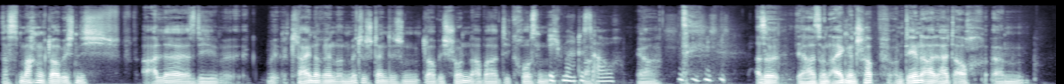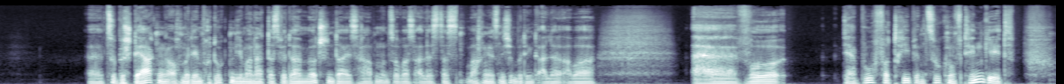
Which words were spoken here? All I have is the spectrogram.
das machen, glaube ich, nicht alle, also die kleineren und mittelständischen, glaube ich schon, aber die großen. Ich mache das machen, auch. Ja. Also ja, so einen eigenen Shop und den halt auch ähm, äh, zu bestärken, auch mit den Produkten, die man hat, dass wir da Merchandise haben und sowas alles. Das machen jetzt nicht unbedingt alle, aber äh, wo der Buchvertrieb in Zukunft hingeht, pff,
